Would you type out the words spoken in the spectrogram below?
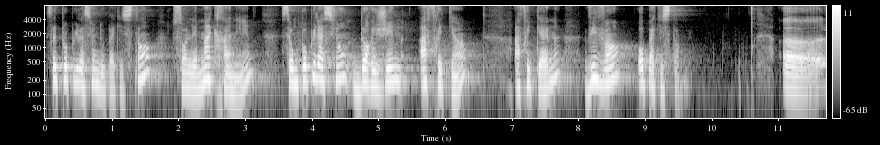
Cette population du Pakistan sont les Makrani. C'est une population d'origine africaine, africaine vivant au Pakistan. Euh,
